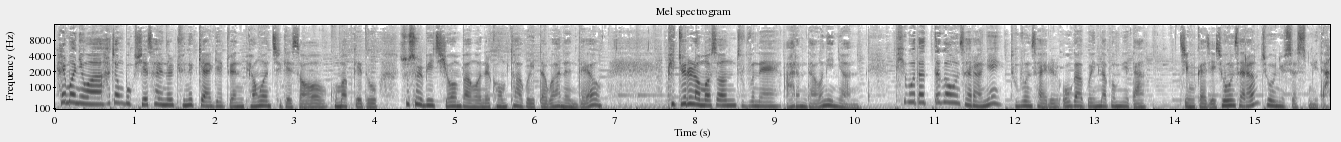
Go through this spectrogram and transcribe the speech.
할머니와 하정복 씨의 사연을 뒤늦게 알게 된 병원 측에서 고맙게도 수술비 지원 방안을 검토하고 있다고 하는데요. 핏줄을 넘어선 두 분의 아름다운 인연. 피보다 뜨거운 사랑이 두 분 사이를 오가고 있나 봅니다. 지금까지 좋은 사람, 좋은 뉴스였습니다.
